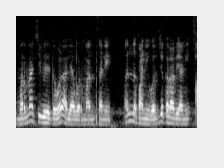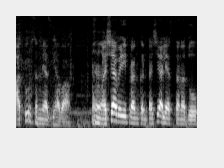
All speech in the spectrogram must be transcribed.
मरणाची वेळ जवळ आल्यावर माणसाने अन्न पाणी वर्ज्य करावे आणि आतुर संन्यास घ्यावा. अशा वेळी प्राणकंठाशी आले असताना जो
